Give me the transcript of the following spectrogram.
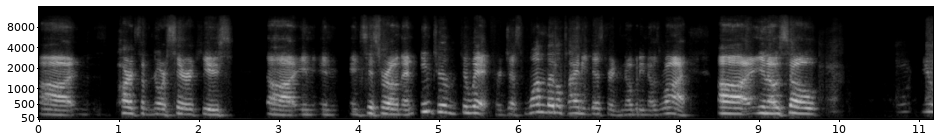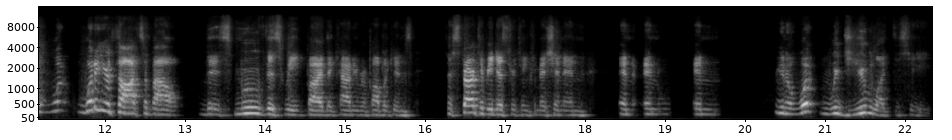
uh, parts of North Syracuse uh, in, in, in Cicero, and then into DeWitt for just one little tiny district. Nobody knows why. Uh, you know, so you know, what what are your thoughts about this move this week by the county Republicans to start the redistricting commission and and and and you know what would you like to see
